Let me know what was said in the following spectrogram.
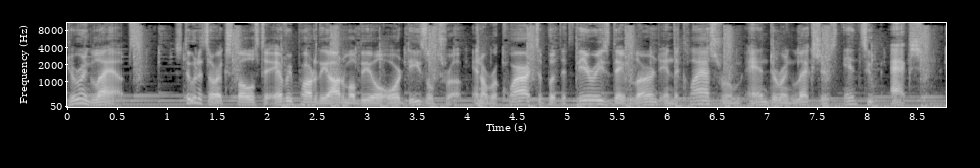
During labs, students are exposed to every part of the automobile or diesel truck and are required to put the theories they've learned in the classroom and during lectures into action.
